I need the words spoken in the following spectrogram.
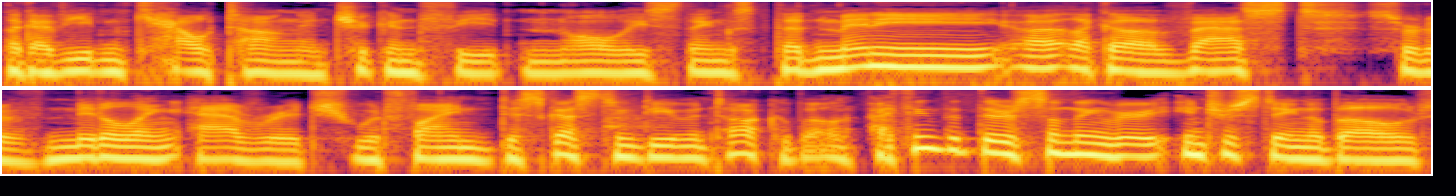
Like I've eaten cow tongue and chicken feet and all these things that many, uh, like a vast sort of middling average, would find disgusting to even talk about. I think that there's something very interesting about,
